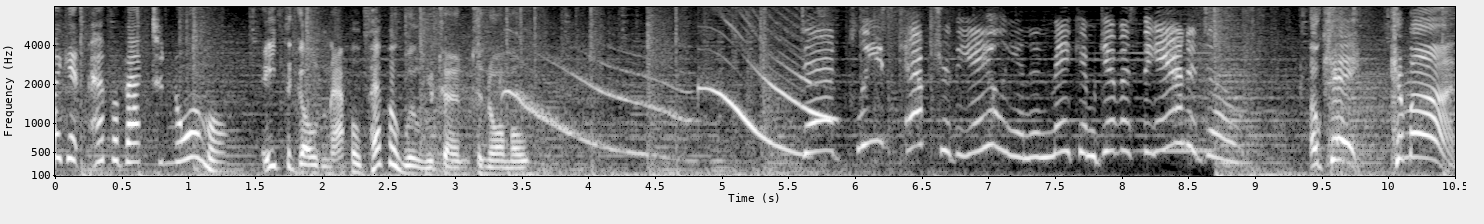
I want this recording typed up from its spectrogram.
I get Peppa back to normal? Eat the golden apple, Peppa will return to normal. Dad, please capture the alien and make him give us the antidote! Okay, come on!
